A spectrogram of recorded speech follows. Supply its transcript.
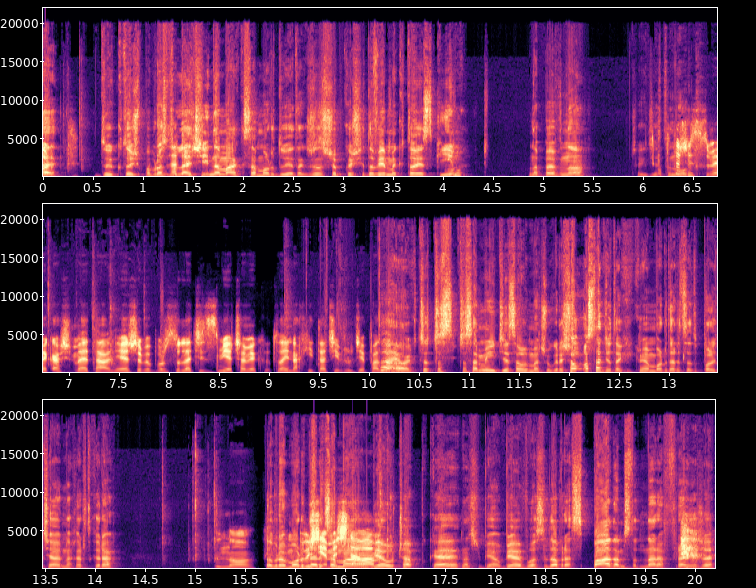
mord. Tu ktoś po prostu Znaczy leci i na maksa morduje, także szybko się dowiemy, kto jest kim. Na pewno. Czyli gdzie No to ten też łuk? jest w sumie jakaś meta, nie? Żeby po prostu lecieć z mieczem, jak tutaj na hita ci ludzie padają. Tak, czas, czas, czasami idzie cały mecz ugrać. O, ostatnio tak jak miałem mordercę, to poleciałem na hardcora. No. Dobra, morderca ma myślałam- białą czapkę, znaczy białe, białe włosy. Dobra, spadam stąd, nara frajerze.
